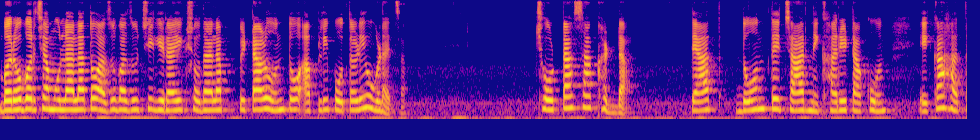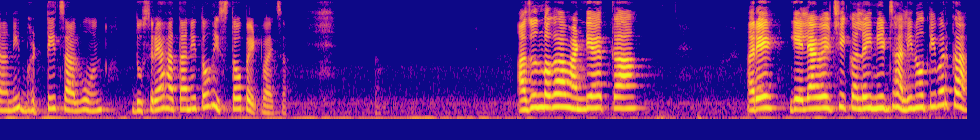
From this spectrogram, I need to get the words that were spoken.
बरोबरच्या मुलाला तो आजूबाजूची गिराईक शोधायला पिटाळून तो आपली पोतळी उघडायचा. छोटासा खड्डा. त्यात दोन ते चार निखारी टाकून एका हाताने भट्टी चालवून दुसऱ्या हाताने तो विस्तव पेटवायचा. अजून बघा भांडी आहेत का? अरे गेल्या वेळची कलई नीट झाली नव्हती बरं का?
